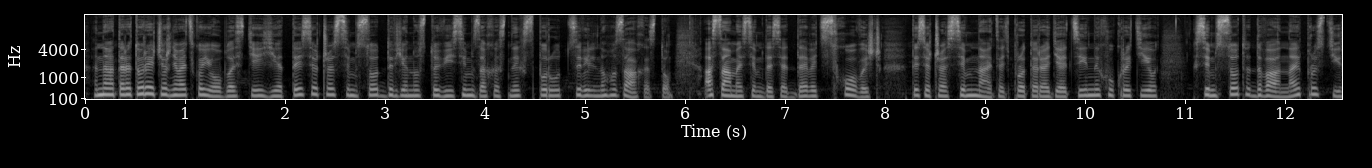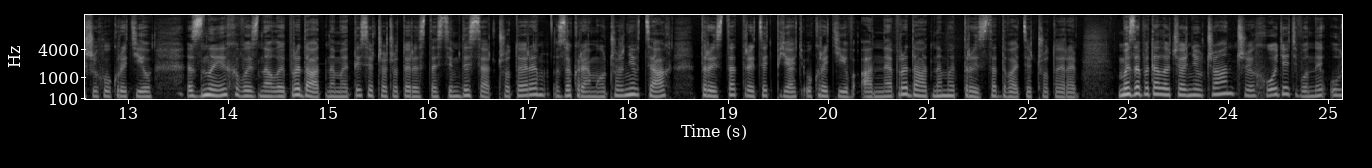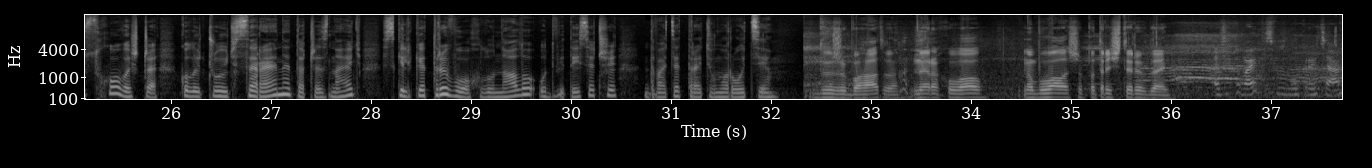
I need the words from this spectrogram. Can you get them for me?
На території Чернівецької області є 1798 захисних споруд цивільного захисту, а саме 79 сховищ, 1017 протирадіаційних укриттів, 702 найпростіших укриттів. З них визнали придатними 1474, зокрема у Чернівцях 335 укриттів, а непридатними 324. Ми запитали чернівчан, чи ходять вони у сховище, коли чують сирени та чи знають, скільки тривог лунало у 2023 році. Дуже багато, не рахував. Ну, бувало, що по 3-4 в день. А чи ховаєтесь ви в укриттях?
